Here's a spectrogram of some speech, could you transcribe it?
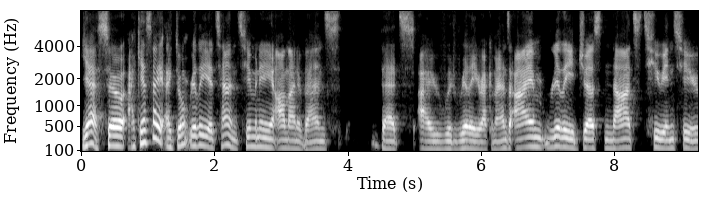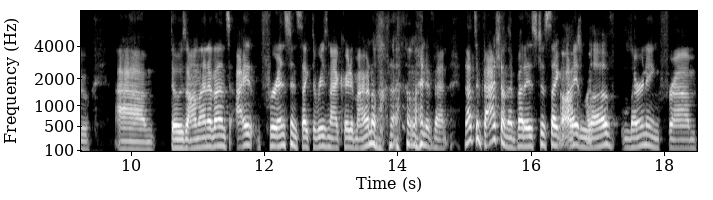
Yeah, so I guess I, I don't really attend too many online events that I would really recommend. I'm really just not too into um, those online events. I, for instance, like the reason I created my own online event, not to bash on them, but it's just like I love learning from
